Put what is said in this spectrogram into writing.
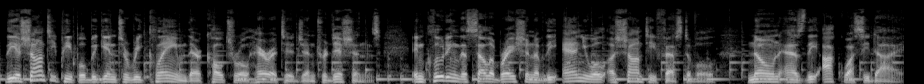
The Ashanti people begin to reclaim their cultural heritage and traditions, including the celebration of the annual Ashanti Festival, known as the Akwasidae.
